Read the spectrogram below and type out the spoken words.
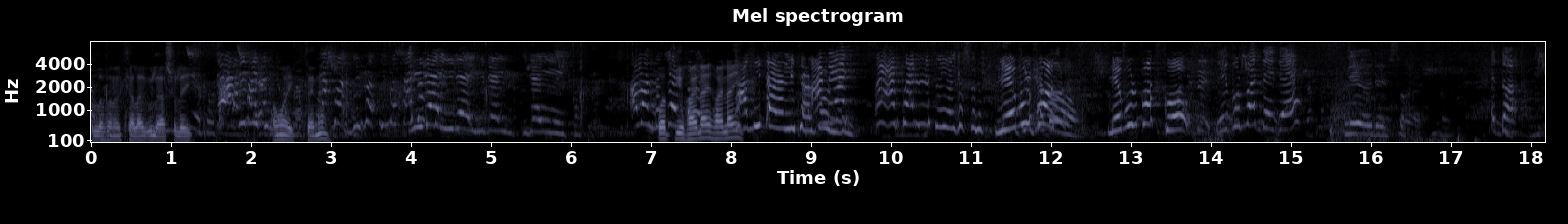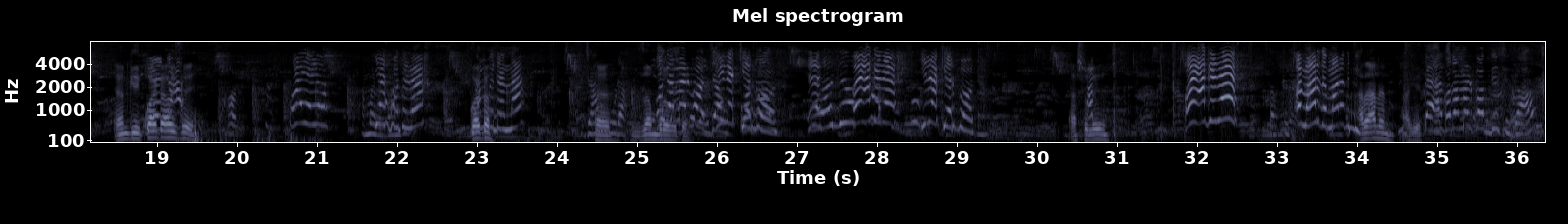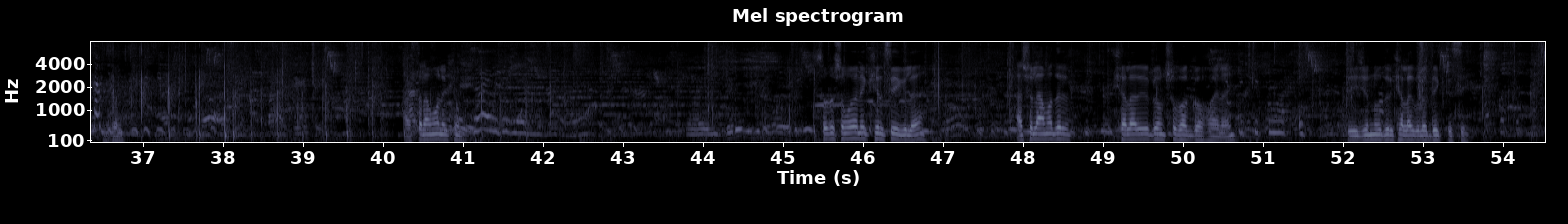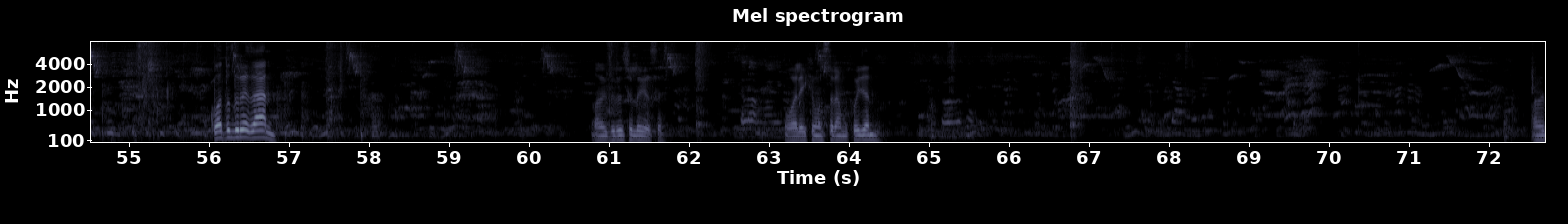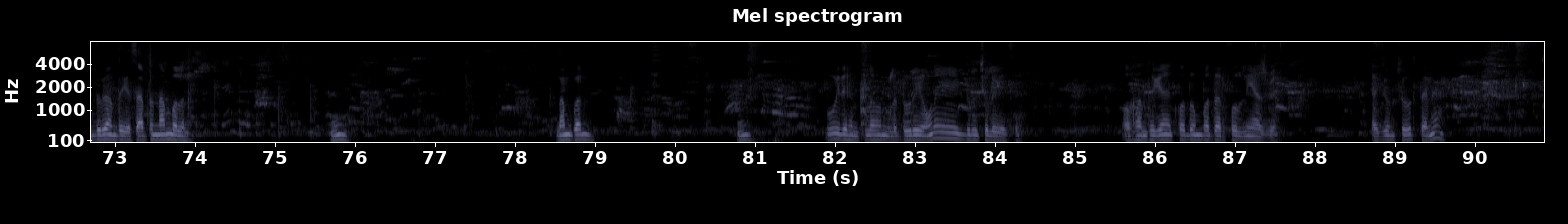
পোলাপানের খেলাগুলো আসলেই অমায়িক তাই না? পদ কি হয় নাই হয় নাই? লেবুর কো। লেবুর দে দে এখন কয়টা হয়েছে? না? কয়টা? হ্যাঁ জাম্বুরা হতো আসলে আর আনেন, আগে। আসসালামু আলাইকুম। ছোট সময় অনেক খেলছি এগুলা। আসলে আমাদের খেলার এরকম সৌভাগ্য হয় নাই। তো এই জন্য ওদের খেলাগুলো দেখতেছি। কত দূরে যান? অনেক দূরে চলে গেছে। ওয়ালাইকুম আসসালাম, কই যান? অনেক দূরে আনতে গেছে, আপনার নাম বলেন। হুম। নাম কন? হুম। ওই দেখেন ফুলামনগুলো দূরে, অনেক দূরে চলে গেছে। ওখান থেকে কদম পাতার ফুল নিয়ে আসবে। একজন চোর, তাই না?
